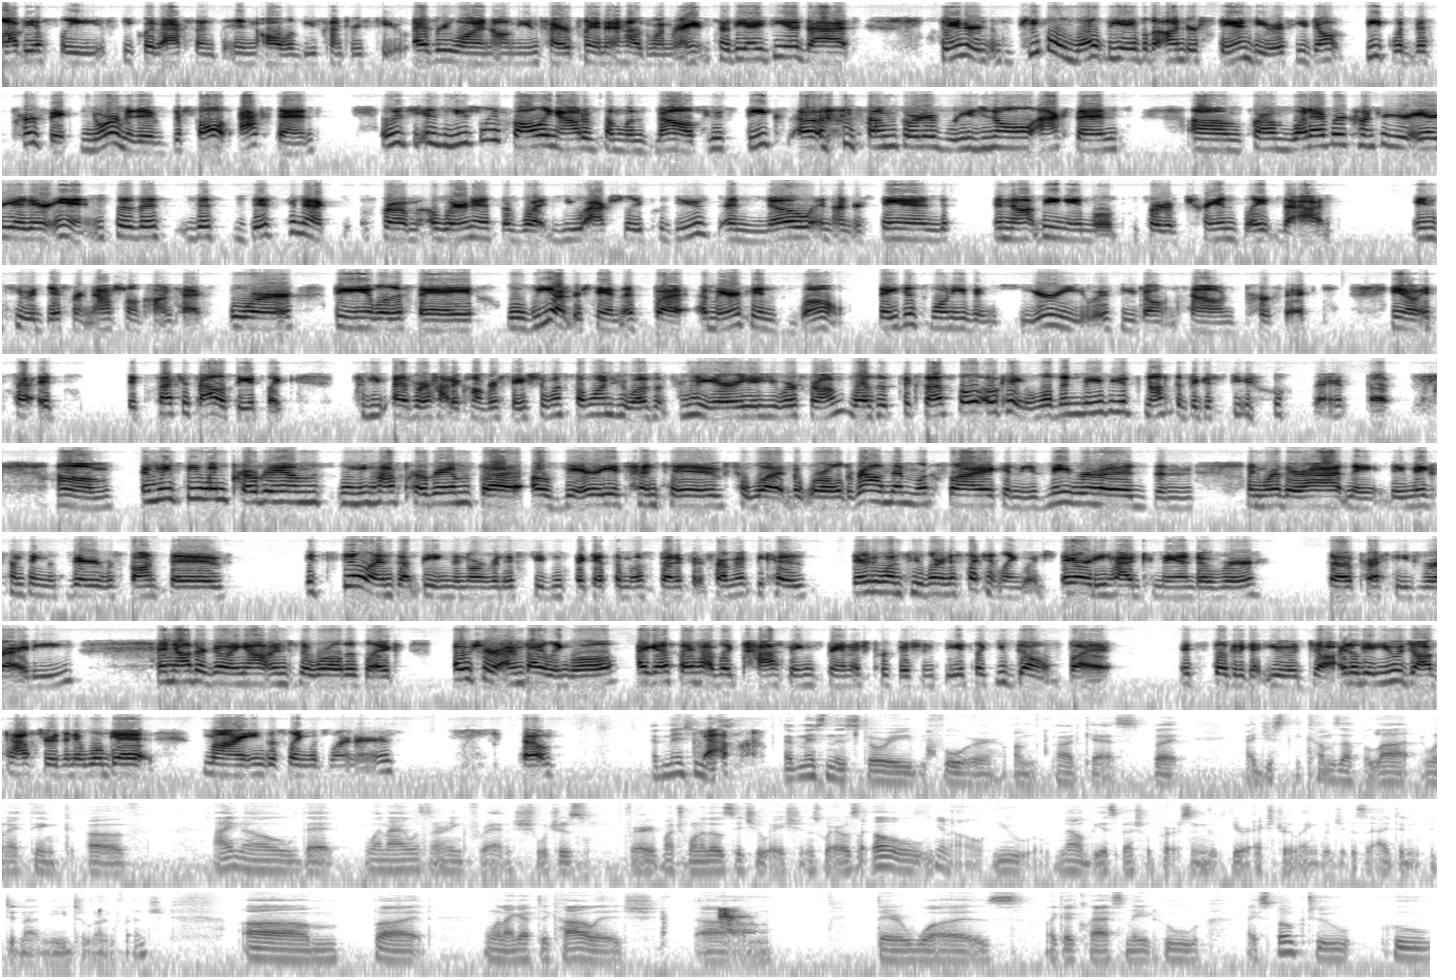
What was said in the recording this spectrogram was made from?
obviously speak with accents in all of these countries too. Everyone on the entire planet has one, right? So the idea that standard people won't be able to understand you if you don't speak with this perfect normative default accent which is usually falling out of someone's mouth who speaks uh, some sort of regional accent um, from whatever country or area they're in. So this this disconnect from awareness of what you actually produce and know and understand and not being able to sort of translate that into a different national context or being able to say, well, we understand this, but Americans won't. They just won't even hear you if you don't sound perfect. You know, it's, it's, it's such a fallacy. It's like, have you ever had a conversation with someone who wasn't from the area you were from? Was it successful? Okay, well then maybe it's not the biggest deal, right? But um, and we see when programs, when we have programs that are very attentive to what the world around them looks like in these neighborhoods and, and where they're at, and they, they make something that's very responsive, it still ends up being the normative students that get the most benefit from it because they're the ones who learn a second language. They already had command over the prestige variety. And now they're going out into the world as like, oh, sure, I'm bilingual. I guess I have like passing Spanish proficiency. It's like, you don't, but it's still going to get you a job. It'll get you a job faster than it will get my English language learners. So, I've mentioned yeah. this, I've mentioned this story before on the podcast, but I just it comes up a lot when I think of. I know that when I was learning French, which is very much one of those situations where I was like, oh, you know, now be a special person with your extra languages. I didn't did not need to learn French, um, but when I got to college. Um, there was like a classmate who I spoke to who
